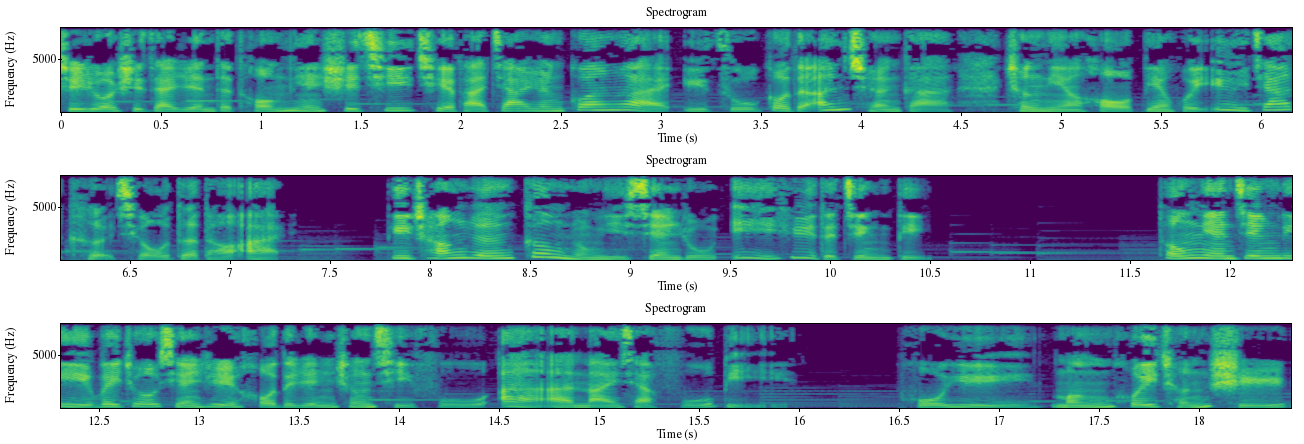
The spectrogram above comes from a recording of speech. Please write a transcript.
只若是在人的童年时期缺乏家人关爱与足够的安全感，成年后便会愈加渴求得到爱，比常人更容易陷入抑郁的境地。童年经历为周旋日后的人生起伏暗暗埋下伏笔，璞玉蒙灰成石，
